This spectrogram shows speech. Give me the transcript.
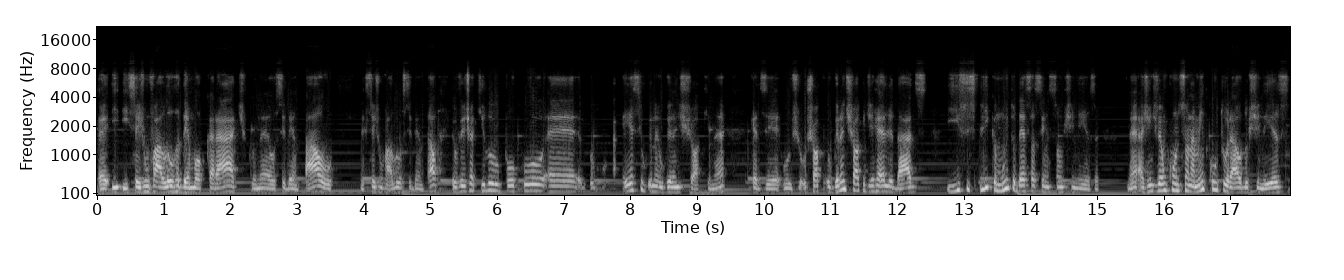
é, e, e, seja um valor democrático né, ocidental, seja um valor ocidental, eu vejo aquilo um pouco é, esse o, o grande choque, né? Quer dizer, o, o, choque, o grande choque de realidades e isso explica muito dessa ascensão chinesa. Né? A gente vê um condicionamento cultural do chinês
